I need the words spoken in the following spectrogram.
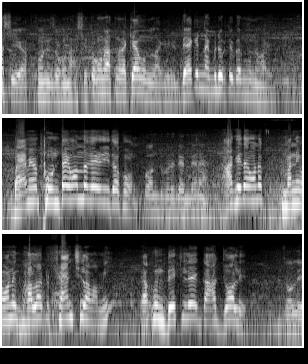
আসে ফোনে যখন আসে তখন আপনারা কেমন লাগে? দেখেন না বিরক্তিকর মনে হয়? ভাই আমি ফোনটাই বন্ধ করে দিই তখন। বন্ধ করে দেন তাই না? আগে তো অনেক মানে অনেক ভালো একটা ফ্যান ছিলাম আমি। এখন দেখলে গা জলে জলে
